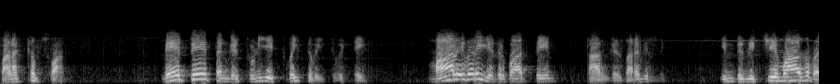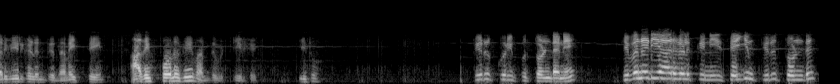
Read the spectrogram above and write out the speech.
வணக்கம் சுவாமி. நேற்றே தங்கள் துணியை துவைத்து வைத்து விட்டேன். மாலை வரை எதிர்பார்த்தேன் தாங்கள் வரவில்லை. இன்று நிச்சயமாக வருவீர்கள் என்று நினைத்தேன். அதைப் போலவே வந்து விட்டீர்கள் இதோ. திருக்குறிப்பு தொண்டனே சிவனடியார்களுக்கு நீ செய்யும் திருத்தொண்டு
